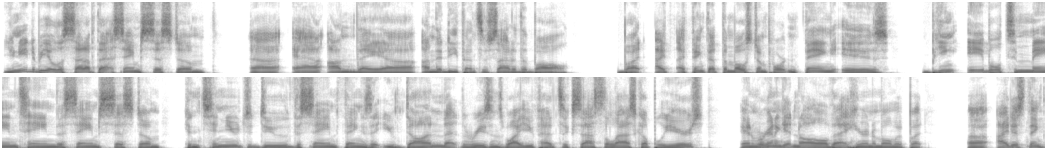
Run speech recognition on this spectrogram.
You need to be able to set up that same system uh, at, on the uh, on the defensive side of the ball. But I, I think that the most important thing is being able to maintain the same system, continue to do the same things that you've done, that the reasons why you've had success the last couple years. And we're going to get into all of that here in a moment. But uh, I just think,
